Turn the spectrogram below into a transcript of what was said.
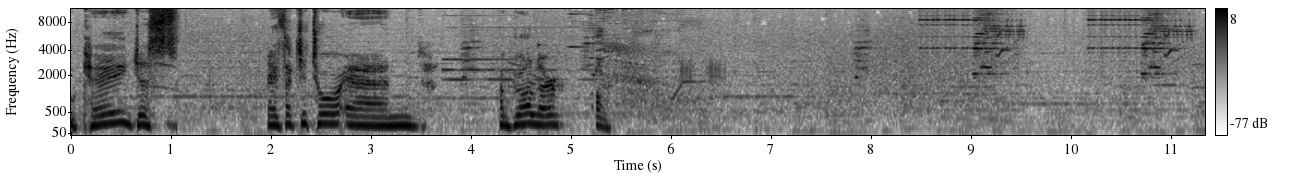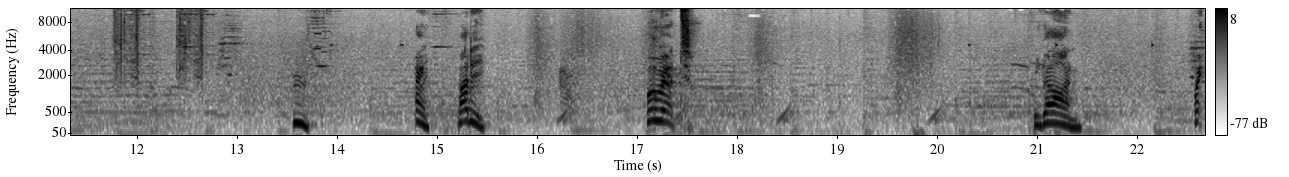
Okay, just Exeggutor and a brawler. Oh. Hmm. Hey, buddy. Move it! Be gone. Wait.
